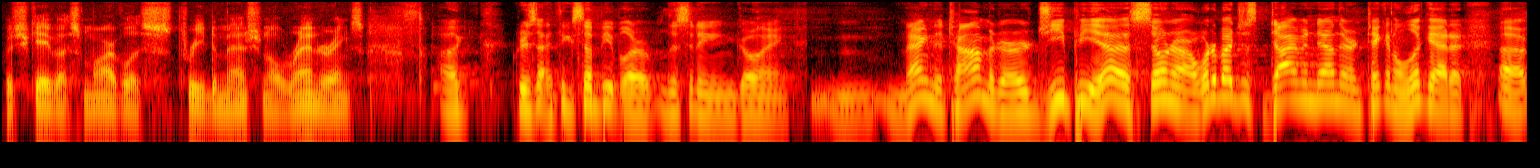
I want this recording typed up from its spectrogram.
which gave us marvelous three dimensional renderings. Uh, Chris, I think some people are listening and going, magnetometer, GPS, sonar. What about just diving down there and taking a look at it? Uh,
